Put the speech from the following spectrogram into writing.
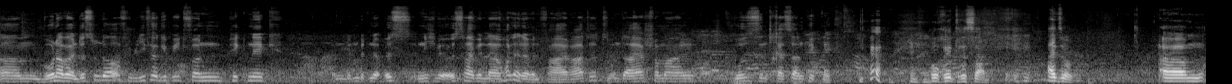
Ähm, wohne aber in Düsseldorf, im Liefergebiet von Picknick und bin mit einer Öst, nicht mehr Österreich, mit einer Holländerin verheiratet und daher schon mal großes Interesse an Picknick. Hochinteressant. Also, ähm,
